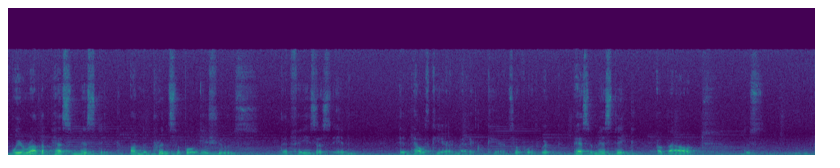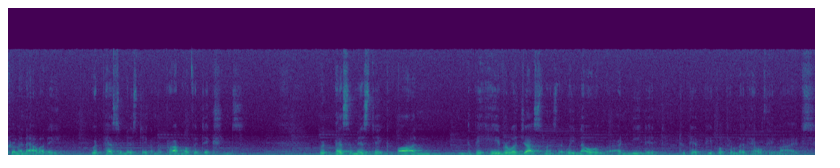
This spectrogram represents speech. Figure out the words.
We're rather pessimistic on the principal issues that face us in in healthcare and medical care and so forth. We're pessimistic about this criminality. We're pessimistic on the problem of addictions. We're pessimistic on the behavioral adjustments that we know are needed to get people to live healthy lives.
